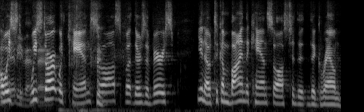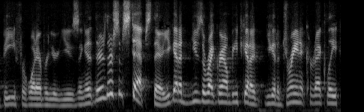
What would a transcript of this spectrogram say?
oh, we, spaghetti? that we bad? start with canned sauce, but there's a very, s- you know, to combine the canned sauce to the, the ground beef or whatever you're using. It there's there's some steps there. You got to use the right ground beef. You got to you got to drain it correctly.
